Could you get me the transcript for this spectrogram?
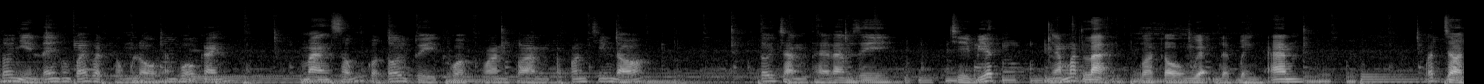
Tôi nhìn lên con quái vật khổng lồ đang vỗ cánh. Mạng sống của tôi tùy thuộc hoàn toàn vào con chim đó tôi chẳng thể làm gì, chỉ biết nhắm mắt lại và cầu nguyện được bình an. Bất chợt,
